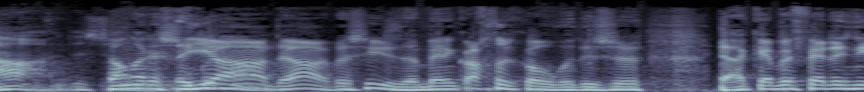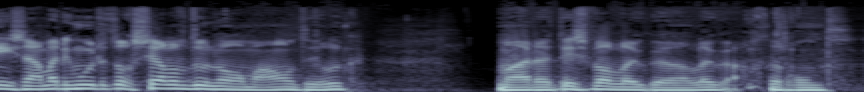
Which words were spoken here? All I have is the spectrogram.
Ah, de zangeres ja, ja, precies. Daar ben ik achtergekomen. Dus uh, ja, ik heb er verder niets aan. Maar die moeten het toch zelf doen allemaal natuurlijk. Maar het is wel een leuke, leuke achtergrond.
